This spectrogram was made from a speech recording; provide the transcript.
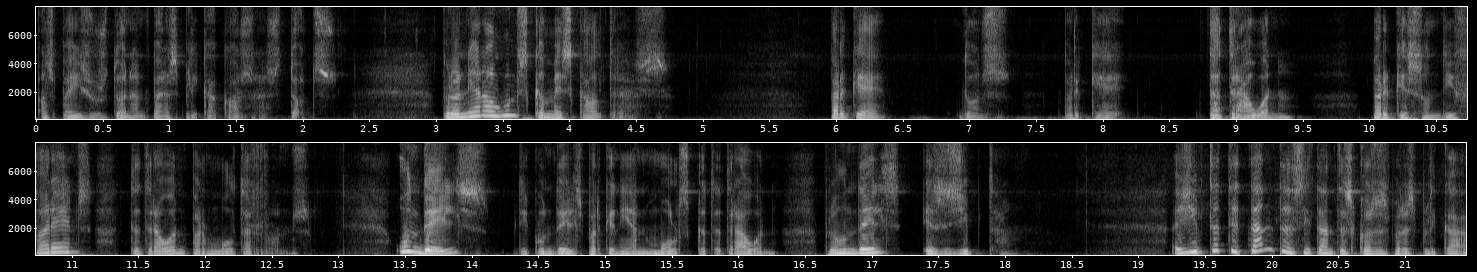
els països donen per explicar coses, tots. Però n'hi ha alguns que més que altres. Per què? Doncs perquè t'atrauen, perquè són diferents, t'atrauen per moltes raons. Un d'ells, dic un d'ells perquè n'hi ha molts que t'atrauen, però un d'ells és Egipte. Egipte té tantes i tantes coses per explicar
